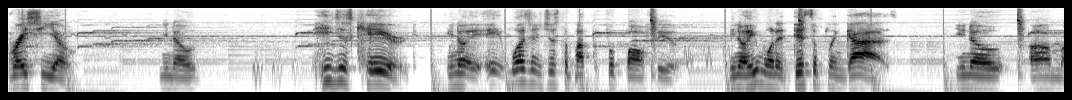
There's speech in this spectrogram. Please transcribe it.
ratio. You know, he just cared. You know, it, it, wasn't just about the football field. You know, he wanted disciplined guys. You know, um,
